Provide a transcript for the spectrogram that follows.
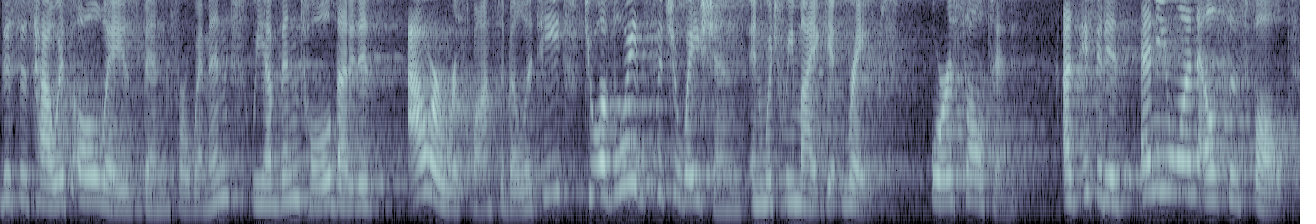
This is how it's always been for women. We have been told that it is our responsibility to avoid situations in which we might get raped or assaulted, as if it is anyone else's fault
